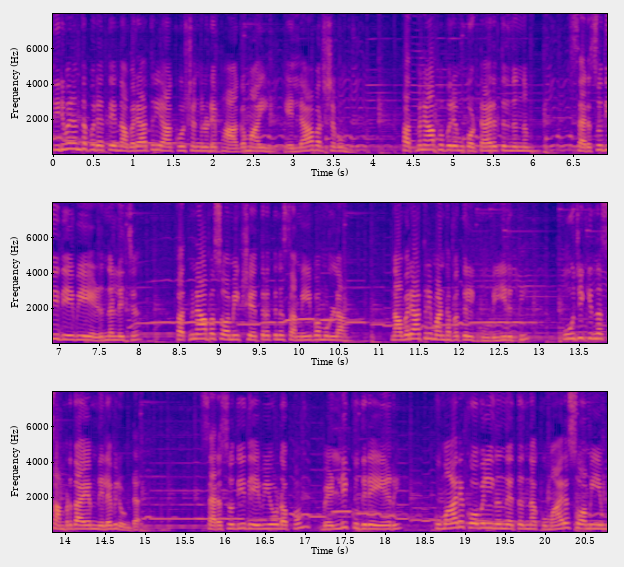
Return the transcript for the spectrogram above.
തിരുവനന്തപുരത്തെ നവരാത്രി ആഘോഷങ്ങളുടെ ഭാഗമായി എല്ലാ വർഷവും പത്മനാഭപുരം കൊട്ടാരത്തിൽ നിന്നും സരസ്വതി ദേവിയെ എഴുന്നള്ളിച്ച് പത്മനാഭസ്വാമി ക്ഷേത്രത്തിന് സമീപമുള്ള നവരാത്രി മണ്ഡപത്തിൽ കുടിയിരുത്തി പൂജിക്കുന്ന സമ്പ്രദായം നിലവിലുണ്ട്. സരസ്വതി ദേവിയോടൊപ്പം വെള്ളിക്കുതിരയേറി കുമാരകോവിലിൽ നിന്നെത്തുന്ന കുമാരസ്വാമിയും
